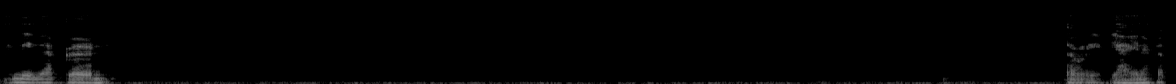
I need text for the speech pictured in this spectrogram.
ไม่มีเนื้อเกินเตารีดใหญ่นะครับ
